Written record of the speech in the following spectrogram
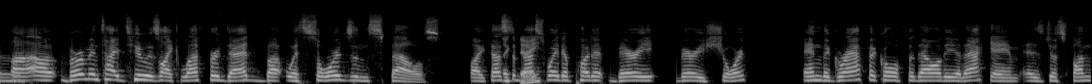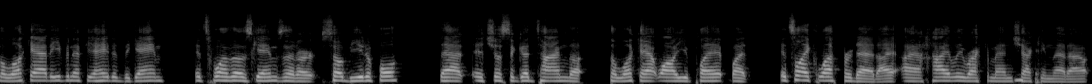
uh, uh, Vermintide 2 is like Left 4 Dead, but with swords and spells. Like that's the best way to put it. Very, very short. And the graphical fidelity of that game is just fun to look at, even if you hated the game. It's one of those games that are so beautiful that it's just a good time to, to look at while you play it. But it's like Left 4 Dead. I, I highly recommend checking that out.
